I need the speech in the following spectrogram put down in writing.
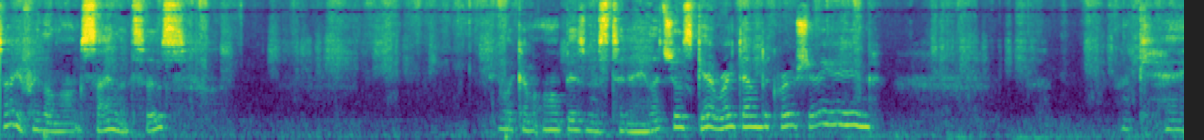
Sorry for the long silences. I feel like I'm all business today. Let's just get right down to crocheting. Okay,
